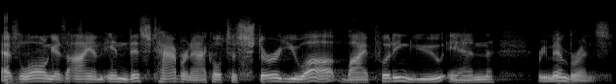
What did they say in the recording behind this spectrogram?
as long as I am in this tabernacle to stir you up by putting you in remembrance.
